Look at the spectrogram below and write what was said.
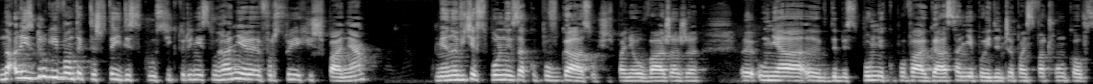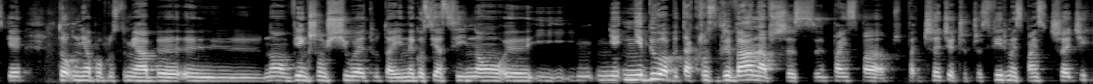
No ale jest drugi wątek też w tej dyskusji, który niesłychanie forsuje Hiszpania, mianowicie wspólnych zakupów gazu. Hiszpania uważa, że e, Unia, e, gdyby wspólnie kupowała gaz, a nie pojedyncze państwa członkowskie, to Unia po prostu miałaby e, no, większą siłę tutaj negocjacyjną i nie, nie byłaby tak rozgrywana przez państwa trzecie czy przez firmy z państw trzecich,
